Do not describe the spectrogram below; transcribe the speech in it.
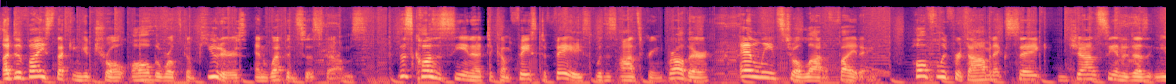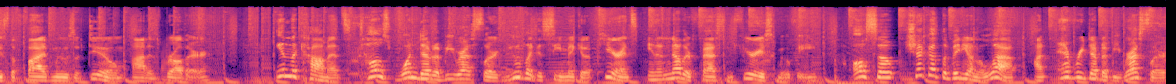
a device that can control all the world's computers and weapon systems. This causes Cena to come face to face with his on screen brother and leads to a lot of fighting. Hopefully, for Dominic's sake, John Cena doesn't use the 5 moves of doom on his brother. In the comments, tell us one WWE wrestler you'd like to see make an appearance in another Fast and Furious movie. Also, check out the video on the left on every WWE wrestler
